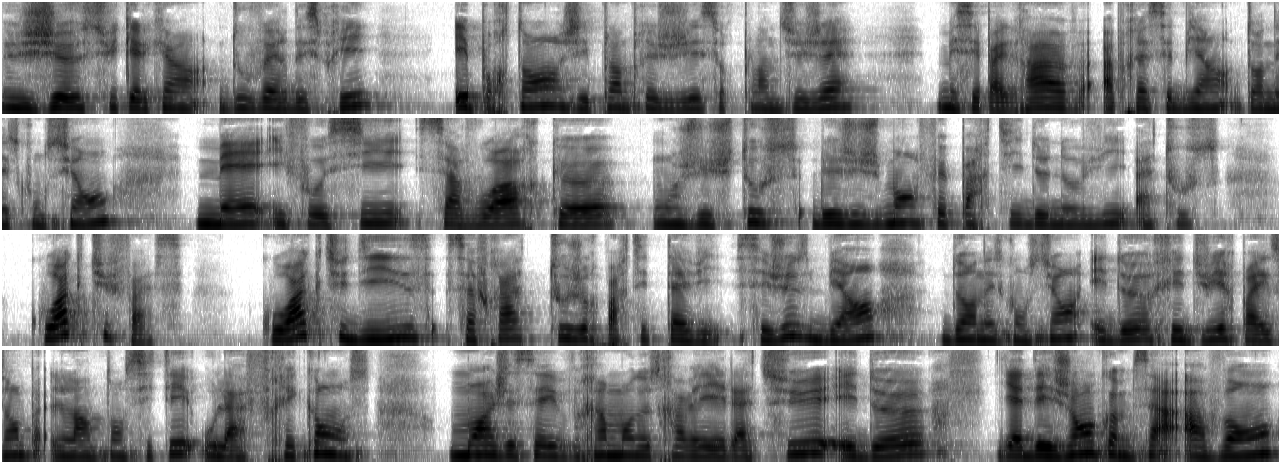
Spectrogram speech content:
je suis quelqu'un d'ouvert d'esprit et pourtant j'ai plein de préjugés sur plein de sujets. Mais c'est pas grave. Après, c'est bien d'en être conscient, mais il faut aussi savoir que on juge tous. Le jugement fait partie de nos vies à tous. Quoi que tu fasses, quoi que tu dises, ça fera toujours partie de ta vie. C'est juste bien d'en être conscient et de réduire, par exemple, l'intensité ou la fréquence. Moi, j'essaye vraiment de travailler là-dessus et de. Il y a des gens comme ça avant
